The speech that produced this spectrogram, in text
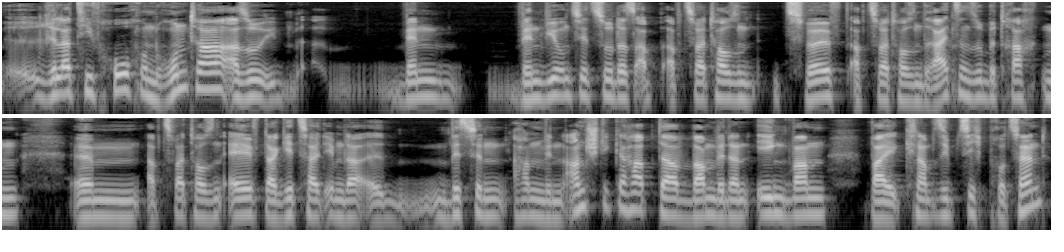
äh, relativ hoch und runter. Also wenn wenn wir uns jetzt so das ab, ab 2012, ab 2013 so betrachten, ähm, ab 2011, da geht's halt eben da äh, ein bisschen, haben wir einen Anstieg gehabt, da waren wir dann irgendwann bei knapp 70 Prozent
